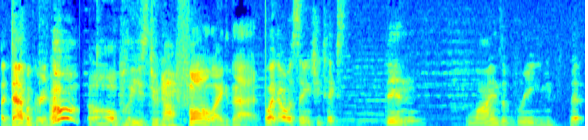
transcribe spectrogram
a dab of green. oh, please do not fall like that. Like I was saying, she takes thin lines of green that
